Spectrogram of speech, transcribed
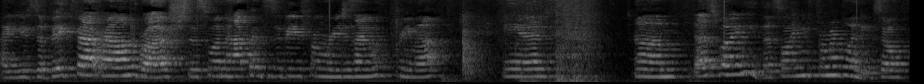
I used a big fat round brush. This one happens to be from Redesign with Prima. And um, that's what I need. That's all I need for my blending. So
